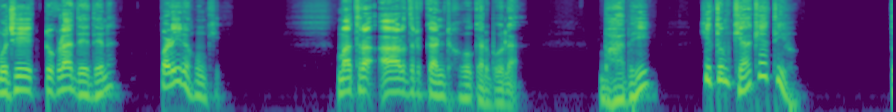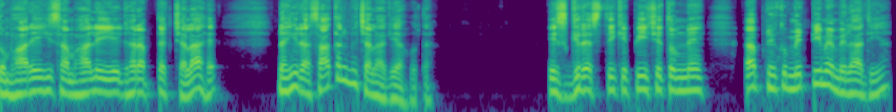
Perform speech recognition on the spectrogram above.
मुझे एक टुकड़ा दे देना, पड़ी रहूँगी। मथुरा आर्द्र कंठ होकर बोला, भाभी, ये तुम क्या कहती हो? तुम्हारे ही संभाले ये घर अब तक चला है, नहीं रसातल में चला गया होता। इस गृहस्थी के पीछे तुमने अपने को मिट्टी में मिला दिया,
